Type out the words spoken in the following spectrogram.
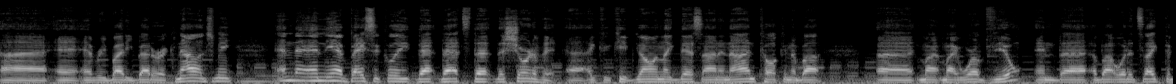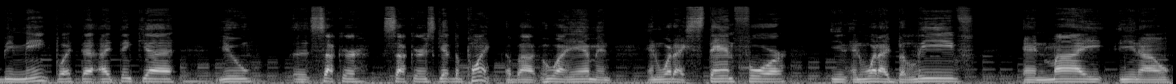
everybody better acknowledge me. And then yeah, basically that that's the the short of it. I could keep going like this on and on talking about uh, my, my worldview and uh, about what it's like to be me. But uh, I think uh, you uh, sucker suckers get the point about who I am and, and what I stand for and what I believe and my, you know,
